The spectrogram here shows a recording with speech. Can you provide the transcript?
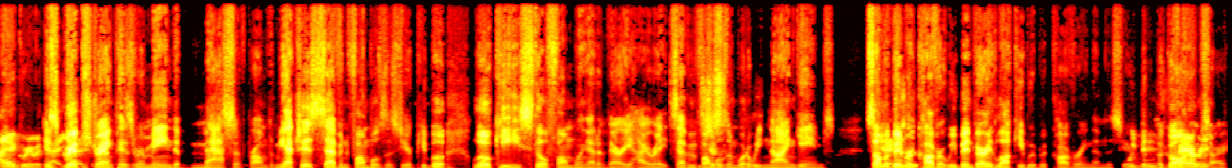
I agree with his that. grip yeah, strength yeah. has remained a massive problem for him. He actually has seven fumbles this year. People low key, he's still fumbling at a very high rate. Seven he's fumbles just, in what are we nine games? Some yeah, have been recovered. We've been very lucky with recovering them this year. We've been but go very, on, I'm sorry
